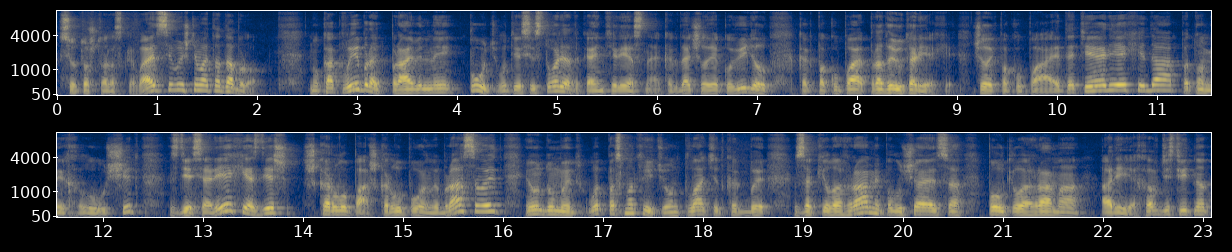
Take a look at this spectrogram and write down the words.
все то, что раскрывает Всевышнего – это добро. Но как выбрать правильный путь? Вот есть история такая интересная, когда человек увидел, как покупают, продают орехи. Человек покупает эти орехи, да, потом их лущит. Здесь орехи, а здесь шкарлупа. Шкарлупу он выбрасывает, и он думает, вот посмотрите, он платит как бы за килограмм, и получается полкилограмма орехов, действительно,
